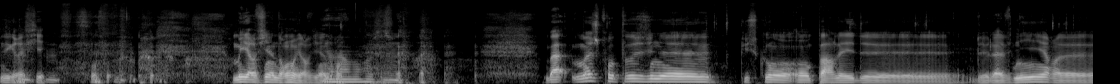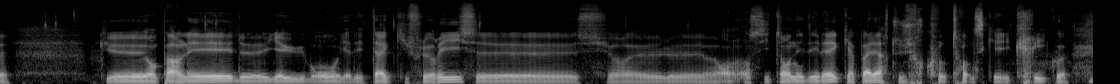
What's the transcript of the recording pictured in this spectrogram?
Des greffiers. Mm. Mais ils reviendront, ils reviendront. Ils reviendront bah, moi, je propose une. Puisqu'on parlait de, de l'avenir, euh, que on parlait de il y a eu bon il y a des tags qui fleurissent euh, sur euh, le en, citant Nedelec qui a pas l'air toujours content de ce qui est écrit quoi mm.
